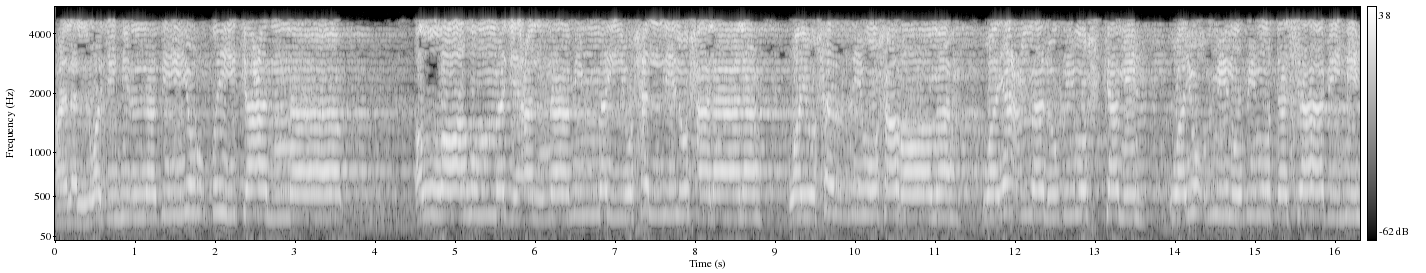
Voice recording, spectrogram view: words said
على الوجه الذي يرضيك عنا. اللهم اجعلنا ممن يحلل حلاله ويحرم حرامه ويعمل بمحكمه ويؤمن بمتشابهه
